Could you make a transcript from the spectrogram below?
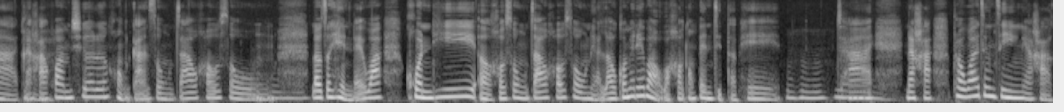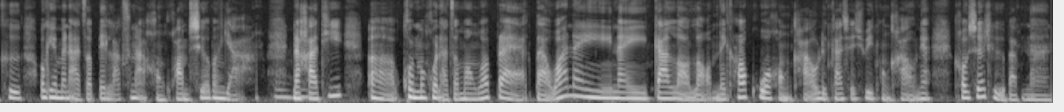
าสตร์นะคะ ความเชื่อเรื่องของการทรงเจ้าเข้าทรง เราจะเห็นได้ว่าคนที่เอ่อเขาทรงเจ้าเข้าทรงเนี่ยเราก็ไม่ได้บอกว่าเขาต้องเป็นจิตเภทอือฮึใช่นะคะ เพราะว่าจริงๆเนี่ยค่ะคือโอเคมันอาจจะเป็นลักษณะของความเชื่อบางอย่างนะคะ ที่เอ่อคนบางคนอาจจะมองว่าแปลก แต่ว่าในในการหล่อหลอมในครอบครัวของเขาหรือการใช้ชีวิตของเขาเนี่ยเขาเชื่อถือแบบนั้น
